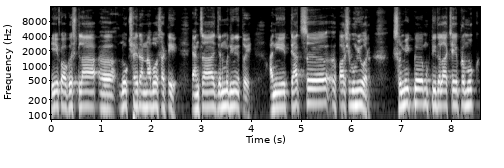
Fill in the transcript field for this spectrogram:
एक ऑगस्टला लोकशाहीर अण्णाभाऊ साठे यांचा जन्मदिन येतोय. आणि त्याच पार्श्वभूमीवर श्रमिक मुक्ती दलाचे प्रमुख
